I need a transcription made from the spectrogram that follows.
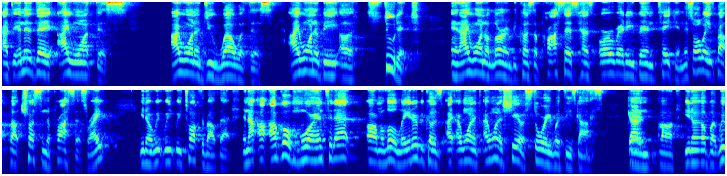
At the end of the day, I want this. I want to do well with this. I want to be a student and I want to learn because the process has already been taken. It's always about, about trusting the process, right? You know, we, we, we talked about that. And I, will go more into that um, a little later because I, I want to I want to share a story with these guys. Got and, it. Uh, you know, but we,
